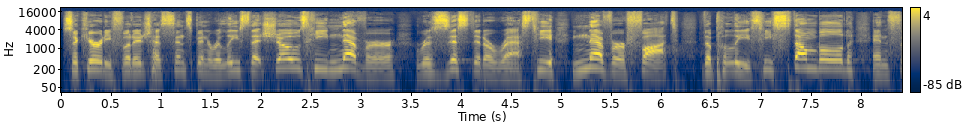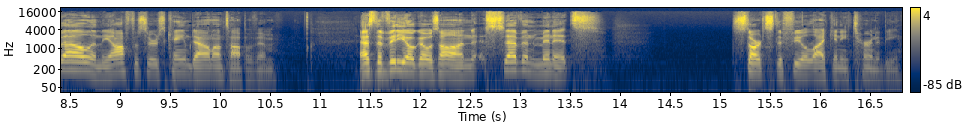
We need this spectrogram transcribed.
Security footage has since been released that shows he never resisted arrest. He never fought the police. He stumbled and fell, and the officers came down on top of him. As the video goes on, seven minutes starts to feel like an eternity.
